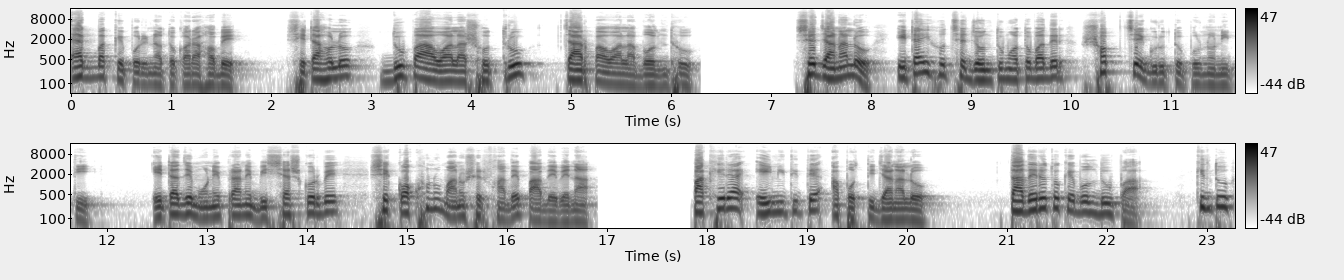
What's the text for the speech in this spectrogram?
এক বাক্যে পরিণত করা হবে। সেটা হলো দু পাওয়ালা শত্রু চার পাওয়ালা বন্ধু। সে জানালো, এটাই হচ্ছে জন্তু মতবাদের সবচেয়ে গুরুত্বপূর্ণ নীতি। এটা যে মনে প্রাণে বিশ্বাস করবে, সে কখনো মানুষের ফাঁদে পা দেবে না। পাখিরা এই নীতিতে আপত্তি জানালো। তাদেরও তো কেবল দু পা কিন্তু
